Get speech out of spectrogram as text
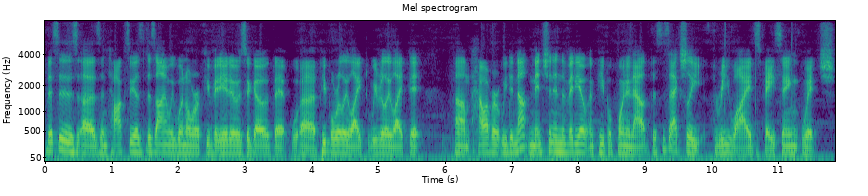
this is uh, Xantaxia's design. We went over a few videos ago that uh, people really liked. We really liked it. Um, however, we did not mention in the video, and people pointed out this is actually three wide spacing, which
